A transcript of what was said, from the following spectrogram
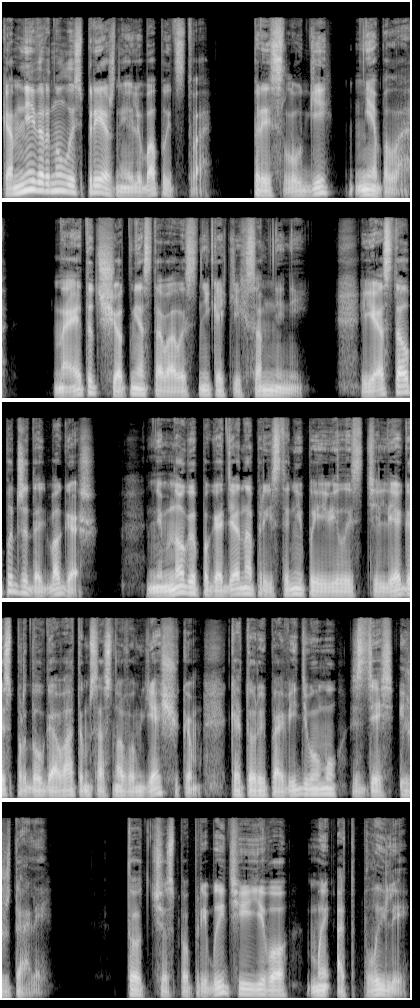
Ко мне вернулось прежнее любопытство. Прислуги не было. На этот счет не оставалось никаких сомнений. Я стал поджидать багаж. Немного погодя на пристани появилась телега с продолговатым сосновым ящиком, который, по-видимому, здесь и ждали. Тотчас по прибытии его мы отплыли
